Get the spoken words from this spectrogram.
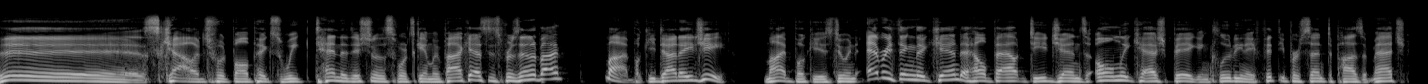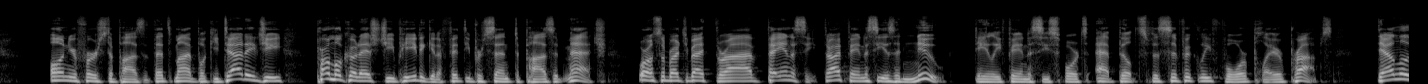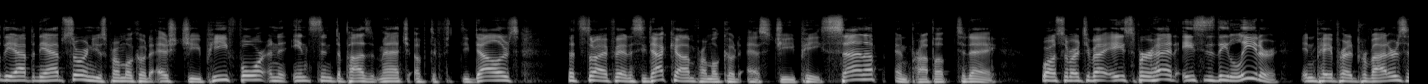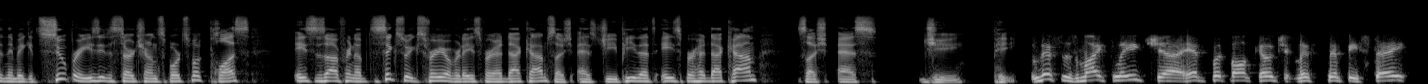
This college football picks week 10 edition of the Sports Gambling Podcast is presented by MyBookie.ag. MyBookie is doing everything they can to help out DGen's only cash big, including a 50% deposit match on your first deposit. That's MyBookie.ag. Promo code SGP to get a 50% deposit match. We're also brought to you by Thrive Fantasy. Thrive Fantasy is a new daily fantasy sports app built specifically for player props. Download the app in the App Store and use promo code SGP for an instant deposit match up to $50. That's thrivefantasy.com, promo code SGP. Sign up and prop up today. We're also brought to you by Ace Per Head. Ace is the leader in pay per head providers, and they make it super easy to start your own sportsbook. Plus, Ace is offering up to six weeks free over at aceperhead.com slash SGP. That's aceperhead.com slash SGP. This is Mike Leach, uh, head football coach at Mississippi State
